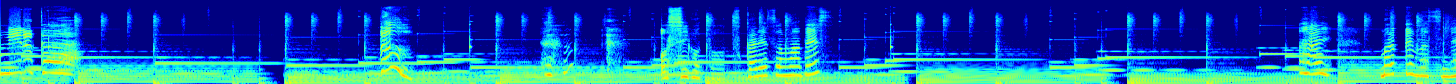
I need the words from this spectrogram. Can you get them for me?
見るか。うん。お仕事お疲れ様です。はい。待ってますね。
